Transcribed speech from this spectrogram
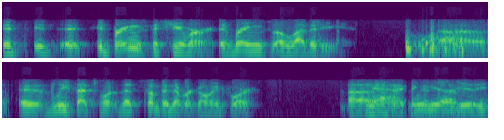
it, it it it brings the humor, it brings a levity uh, at least that's what that's something that we're going for. Uh, yeah, and I think we, that's uh, really,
